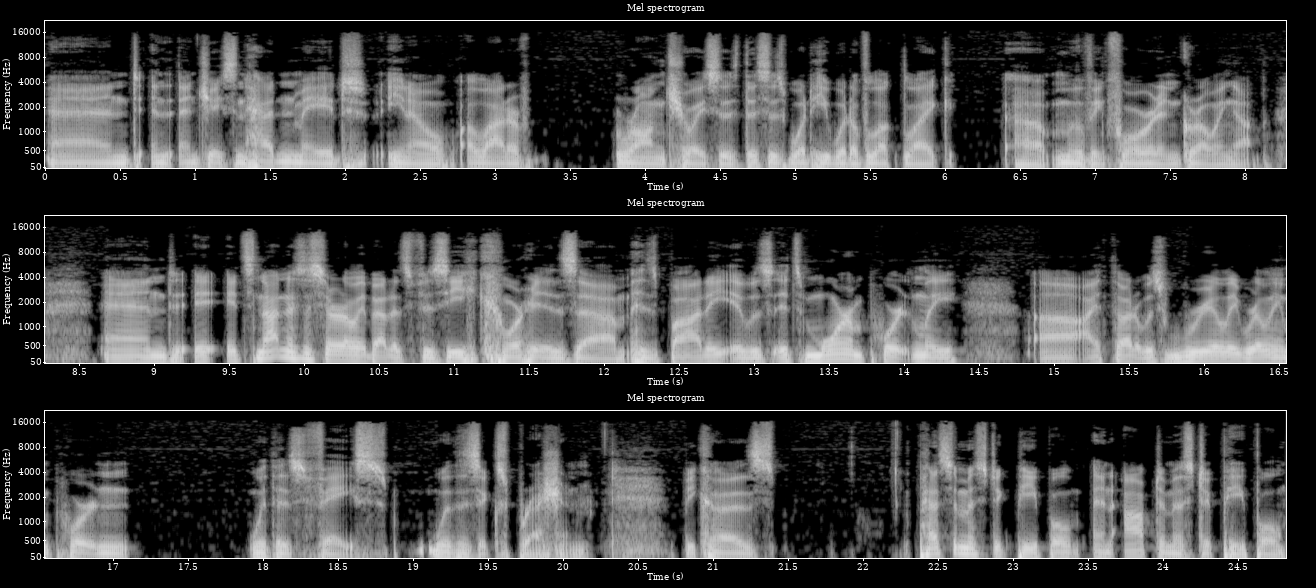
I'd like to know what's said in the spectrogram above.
and, and and Jason hadn't made, you know, a lot of wrong choices, this is what he would have looked like uh, moving forward and growing up. And it, it's not necessarily about his physique or his um, his body. It was. It's more importantly, uh, I thought it was really really important with his face, with his expression, because pessimistic people and optimistic people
